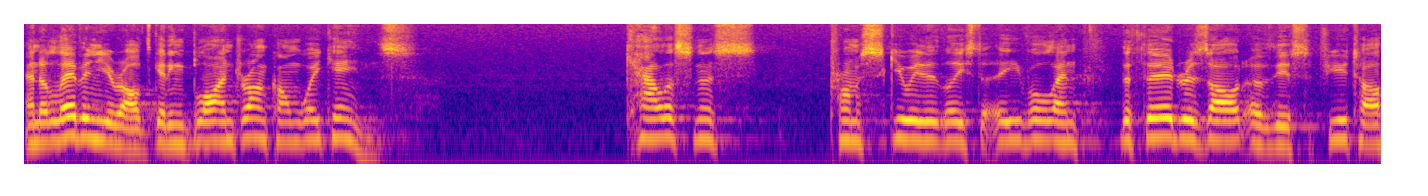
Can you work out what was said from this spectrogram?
and 11 year olds getting blind drunk on weekends callousness, promiscuity that leads to evil, and the third result of this futile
